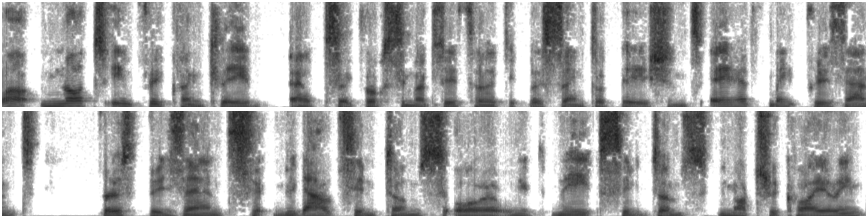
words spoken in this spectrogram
Well, not infrequently, at approximately 30% of patients, AF may present, first present without symptoms or with vague symptoms not requiring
